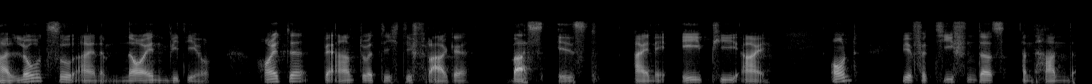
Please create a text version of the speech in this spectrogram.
Hallo zu einem neuen Video. Heute beantworte ich die Frage, was ist eine API? Und wir vertiefen das anhand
